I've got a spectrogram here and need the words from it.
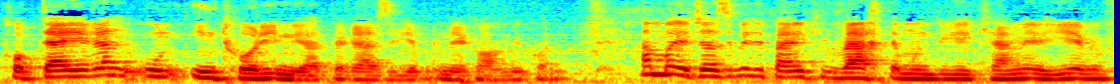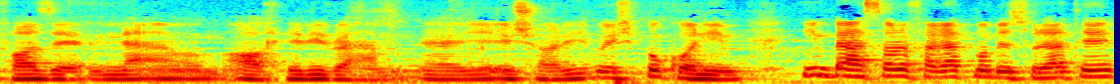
خب دقیقا اون اینطوری میاد به قضیه نگاه می‌کنه. اما اجازه بدید برای اینکه وقتمون دیگه کمه یه فاز آخری رو هم اشاره بهش بکنیم. این بحث رو فقط ما به صورت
